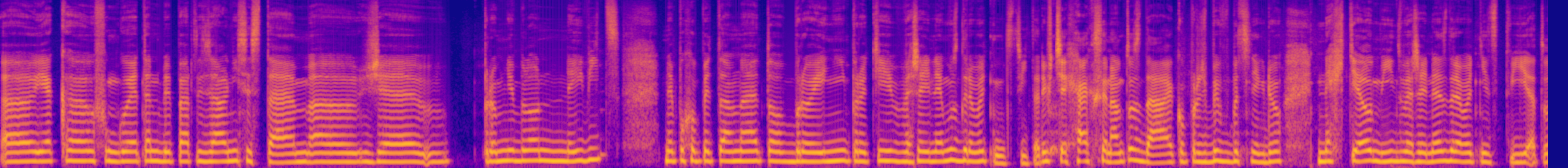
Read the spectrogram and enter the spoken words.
eh, jak funguje ten bipartizální systém, eh, že pro mě bylo nejvíc nepochopitelné to brojení proti veřejnému zdravotnictví. Tady v Čechách se nám to zdá, jako proč by vůbec někdo nechtěl mít veřejné zdravotnictví a to,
